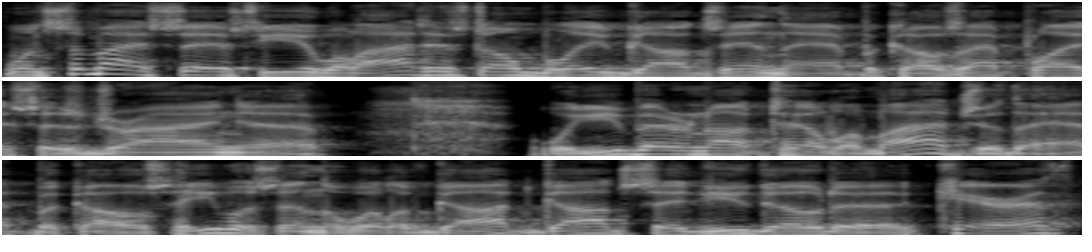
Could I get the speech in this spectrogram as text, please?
when somebody says to you, well, I just don't believe God's in that because that place is drying up. Well, you better not tell Elijah that because he was in the will of God. God said, you go to Kerith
